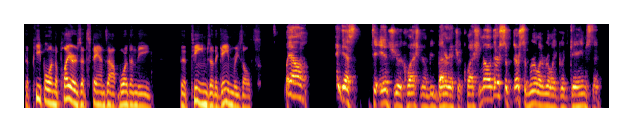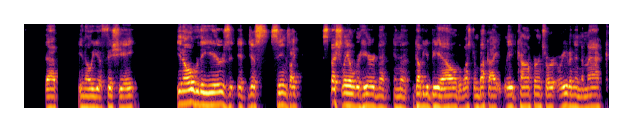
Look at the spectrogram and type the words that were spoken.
the people and the players that stands out more than the the teams or the game results. Well, I guess to answer your question or be better at your question, no, there's some there's some really really good games that that you know you officiate. You know, over the years, it, it just seems like, especially over here in the in the WBL, the Western Buckeye League Conference, or or even in the MAC,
